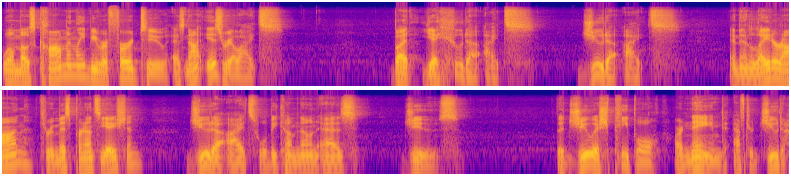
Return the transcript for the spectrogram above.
will most commonly be referred to as not Israelites, but Yehudahites, Judahites. And then later on, through mispronunciation, Judahites will become known as Jews. The Jewish people are named after Judah.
